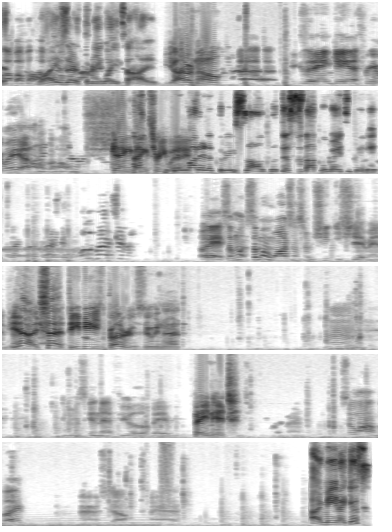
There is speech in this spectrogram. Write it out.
Blah, blah, blah, Why is there a three way tie? I don't know. Uh, because they didn't gain a three way. I don't know. Gangbang three They way. wanted a three song, but this is not the way to get it. Okay, someone someone watching some cheeky shit, man. Yeah, I said DD's brother is doing that. Mm. I'm just getting that fuel, though, baby. Hey, Nitch. So long, bud. Alright, let's go. Uh, I mean, I guess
